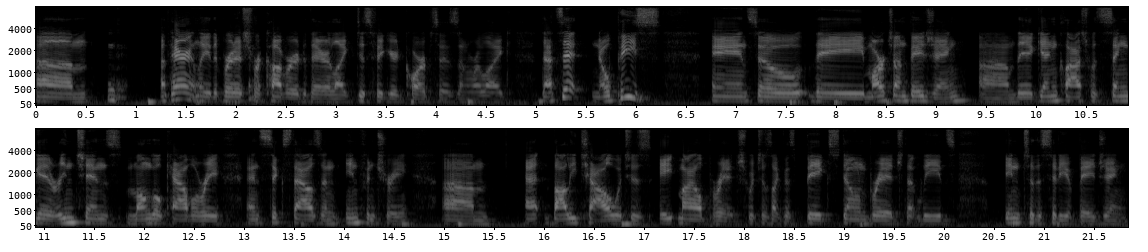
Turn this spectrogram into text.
Um, apparently, the British recovered their like disfigured corpses and were like, "That's it, no peace." And so they march on Beijing. Um, they again clash with Senge Rinchen's Mongol cavalry and 6,000 infantry um, at Baliqiao, which is Eight Mile Bridge, which is like this big stone bridge that leads into the city of Beijing.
